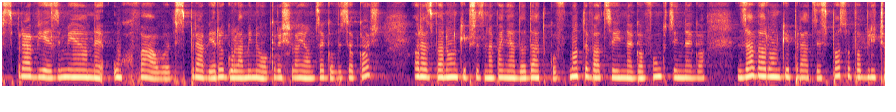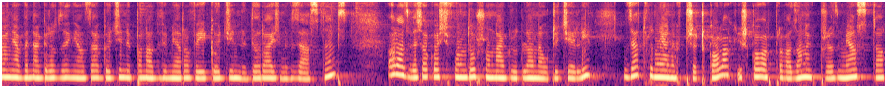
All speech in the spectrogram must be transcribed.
w sprawie zmiany uchwały w sprawie regulaminu określającego wysokość oraz warunki przyznawania dodatków motywacyjnego, funkcyjnego za warunki pracy, sposób obliczania wynagrodzenia za godziny ponadwymiarowe i godziny doraźnych zastępstw oraz wysokość funduszu nagród dla nauczycieli zatrudnionych w przedszkolach i szkołach prowadzonych przez miasto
